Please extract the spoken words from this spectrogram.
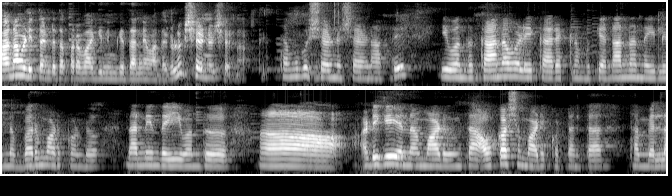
ಖಾನಾವಳಿ ತಂಡದ ಪರವಾಗಿ ನಿಮಗೆ ಧನ್ಯವಾದಗಳು. ಶರಣು ಶರಣಾರ್ಥಿ. ತಮಗೂ ಶರಣು ಶರಣಾರ್ಥಿ. ಈ ಒಂದು ಖಾನಾವಳಿ ಕಾರ್ಯಕ್ರಮಕ್ಕೆ ನನ್ನನ್ನು ಇಲ್ಲಿಂದ ಬರಮಾಡಿಕೊಂಡು ನನ್ನಿಂದ ಈ ಒಂದು ಅಡಿಗೆಯನ್ನು ಮಾಡುವಂಥ ಅವಕಾಶ ಮಾಡಿಕೊಟ್ಟಂಥ ತಮ್ಮೆಲ್ಲ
